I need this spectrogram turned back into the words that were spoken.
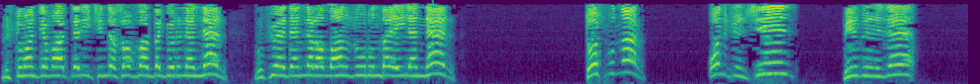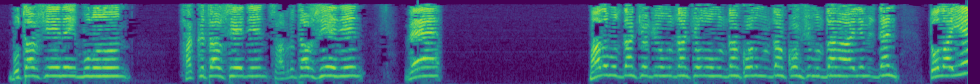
Müslüman cemaatleri içinde saflarda görünenler rükû edenler Allah'ın zuhurunda eğilenler. Dost bunlar. Onun için siz birbirinize bu tavsiyede bulunun hakkı tavsiye edin sabrı tavsiye edin ve malımızdan, çocuğumuzdan, çoluğumuzdan, konumuzdan, komşumuzdan, ailemizden dolayı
